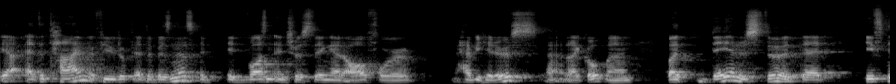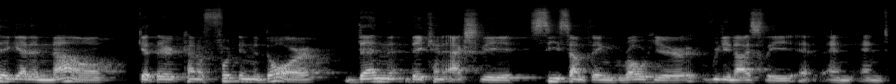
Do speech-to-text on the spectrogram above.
yeah at the time if you looked at the business it, it wasn't interesting at all for heavy hitters uh, like goldman but they understood that if they get in now get their kind of foot in the door then they can actually see something grow here really nicely and and, and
